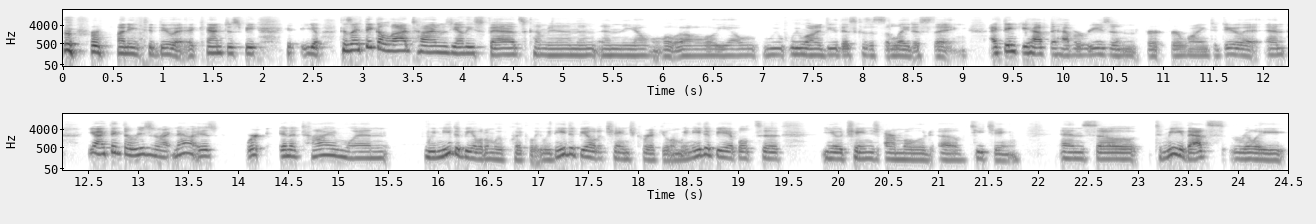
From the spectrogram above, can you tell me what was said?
for wanting to do it. It can't just be you know because I think a lot of times you know these fads come in and and you know oh, oh yeah we, we want to do this because it's the latest thing. I think you have to have a reason for for wanting to do it. And yeah, I think the reason right now is we're in a time when we need to be able to move quickly. We need to be able to change curriculum. We need to be able to you know change our mode of teaching and so to me, that's really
